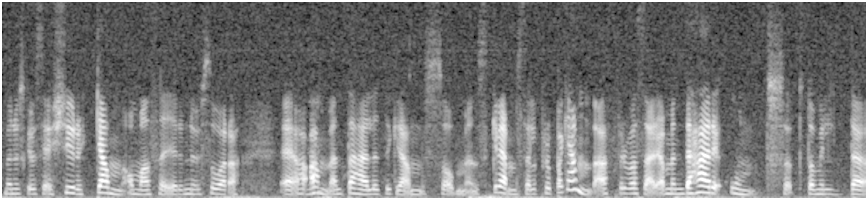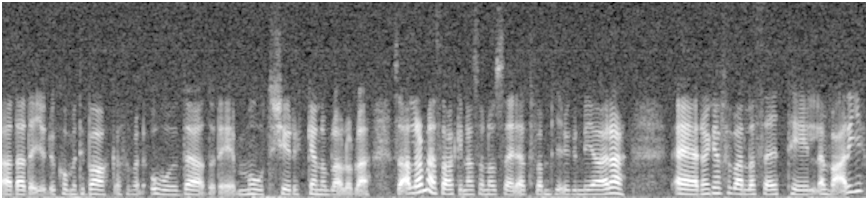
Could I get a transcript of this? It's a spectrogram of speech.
men nu ska vi säga kyrkan om man säger det nu så då, eh, har Mm. använt det här lite grann som en skrämselpropaganda. För det var så här, ja men det här är ont så att de vill döda dig och du kommer tillbaka som en odöd och det är mot kyrkan och bla bla bla. Så alla de här sakerna som de säger att vampyrer kunde göra, eh, de kan förvandla sig till en varg.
